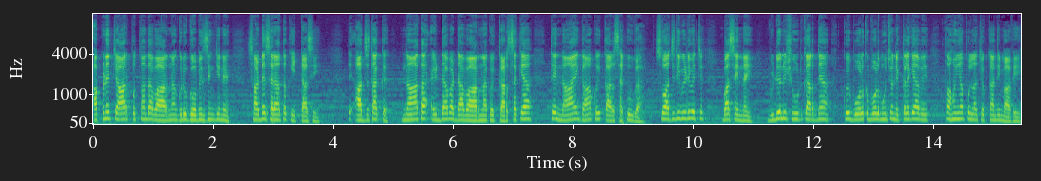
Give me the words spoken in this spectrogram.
ਆਪਣੇ ਚਾਰ ਪੁੱਤਾਂ ਦਾ ਵਾਰਨਾ ਗੁਰੂ ਗੋਬਿੰਦ ਸਿੰਘ ਜੀ ਨੇ ਸਾਡੇ ਸਿਰਾਂ ਤੋਂ ਕੀਤਾ ਸੀ। ਤੇ ਅੱਜ ਤੱਕ ਨਾ ਤਾਂ ਐਡਾ ਵੱਡਾ ਵਾਰਨਾ ਕੋਈ ਕਰ ਸਕਿਆ ਤੇ ਨਾ ਹੀ ਗਾਂ ਕੋਈ ਕਰ ਸਕੂਗਾ। ਸੋ ਅੱਜ ਦੀ ਵੀਡੀਓ ਵਿੱਚ ਬਸ ਇੰਨਾ ਹੀ। ਵੀਡੀਓ ਨੂੰ ਸ਼ੂਟ ਕਰਦਿਆਂ ਕੋਈ ਬੋਲ ਕਬੋਲ ਮੂੰਹ ਚੋਂ ਨਿਕਲ ਗਿਆ ਹੋਵੇ ਤਾਂ ਹੋਈਆਂ ਭੁੱਲਾਂ ਚੁੱਕਾਂ ਦੀ ਮਾਫੀ।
